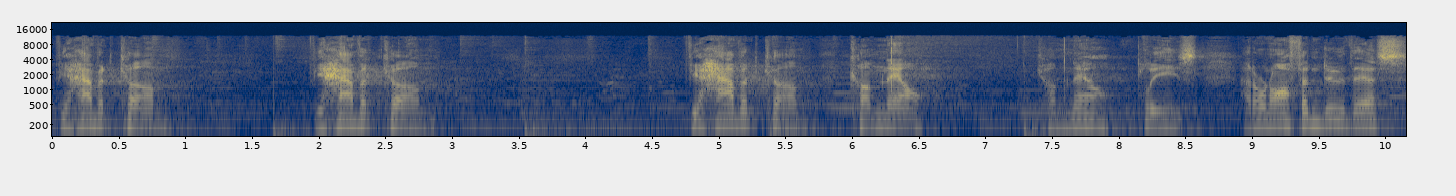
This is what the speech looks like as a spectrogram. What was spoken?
If you haven't come, if you haven't come, if you haven't come, come now. Come now, please. I don't often do this.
